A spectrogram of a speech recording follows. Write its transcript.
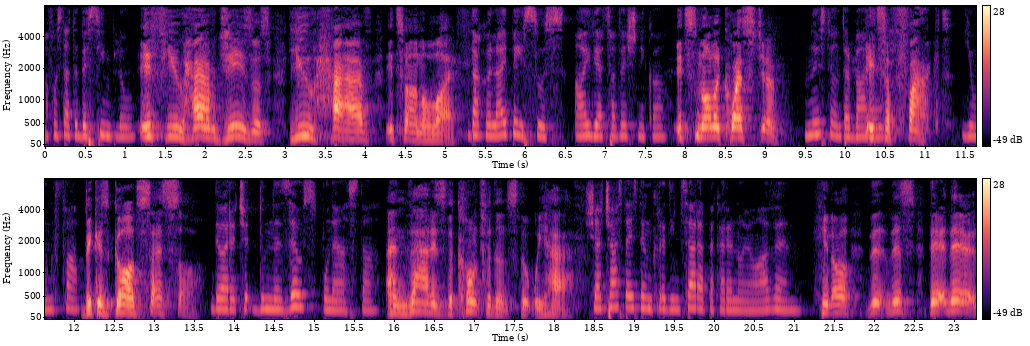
A fost atât de simplu. If you have Jesus, you have eternal life. Dacă îl ai pe Isus, ai viața veșnică. It's not a question, Nu este o întrebare, it's a fact e un fapt. because God says so. Deoarece Dumnezeu spune asta. And that is the confidence that we have. Și aceasta este încredințarea pe care noi o avem. You know, th- this, there, there,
